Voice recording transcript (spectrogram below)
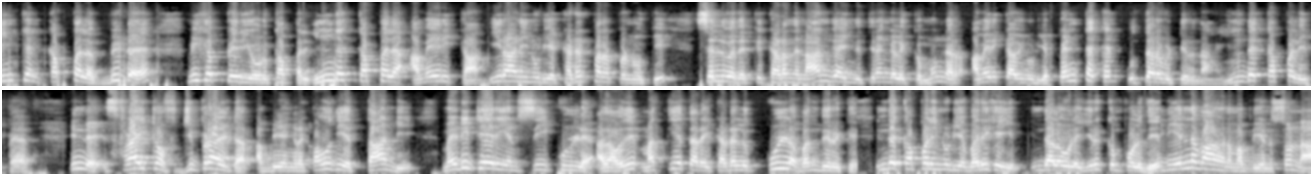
லிங்கன் கப்பலை விட மிகப்பெரிய ஒரு கப்பல். இந்த கப்பலை அமெரிக்கா ஈரானினுடைய கடற்பரப்பை நோக்கி செல்வதற்கு கடந்த நான்கு ஐந்து தினங்களுக்கு முன்னர் அமெரிக்காவினுடைய பென்டகன் உத்தரவிட்டிருந்தாங்க. இந்த கப்பல் இப்ப இந்த ஸ்ட்ரைட் ஆஃப் ஜிப்ரால்டர் அப்படிங்கிற பகுதியை தாண்டி மெடிடேரியன் சீக்குள்ள அதாவது மத்திய தரை கடலுக்குள்ள வந்திருக்கு. இந்த கப்பலினுடைய வருகையும் இந்த அளவுல இருக்கும் பொழுது இது என்ன வாகனம் அப்படின்னு சொன்னா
